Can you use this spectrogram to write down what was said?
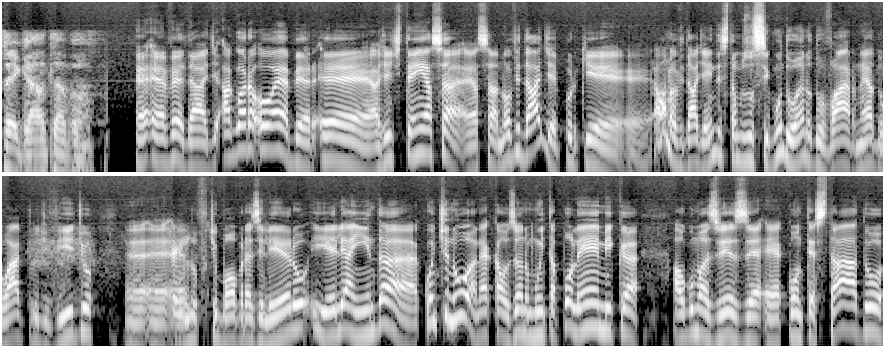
Legal, tá bom. É, é verdade. Agora, ô Eber, é, a gente tem essa, essa novidade, porque é, é uma novidade ainda, estamos no segundo ano do VAR, né, do árbitro de vídeo é, é, Sim. no futebol brasileiro, e ele ainda continua, né, causando muita polêmica, algumas vezes é, é contestado,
